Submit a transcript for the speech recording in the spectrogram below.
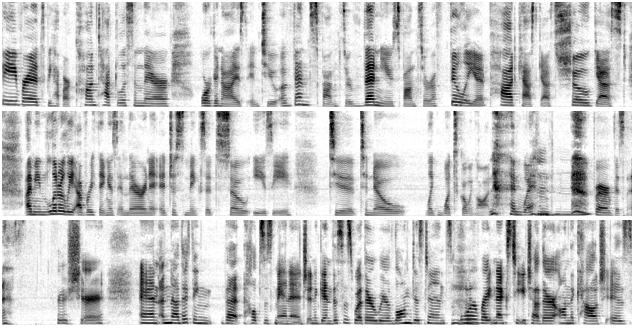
favorites. We have our contact list in there organized into event sponsor, venue sponsor, affiliate, mm-hmm. podcast guest, show guest. I mean, literally everything is in there and it, it just makes it so easy to to know like what's going on and when mm-hmm. for our business. For sure. And another thing that helps us manage, and again, this is whether we're long distance mm-hmm. or right next to each other on the couch, is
